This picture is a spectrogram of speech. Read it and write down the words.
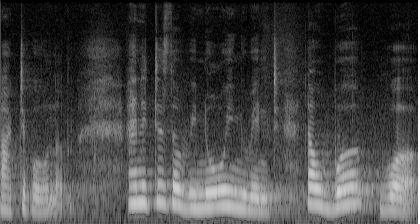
കാറ്റ് പോകുന്നത്. and it is the winnowing wind. Now, w, w,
